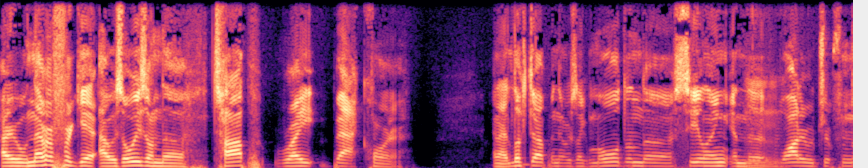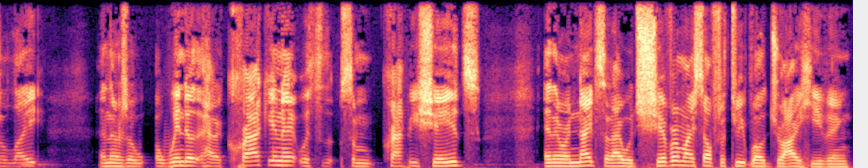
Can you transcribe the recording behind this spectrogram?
I will never forget. I was always on the top right back corner, and I looked up, and there was like mold on the ceiling, and the water would drip from the light. And there was a, a window that had a crack in it with some crappy shades. And there were nights that I would shiver myself to sleep while dry heaving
